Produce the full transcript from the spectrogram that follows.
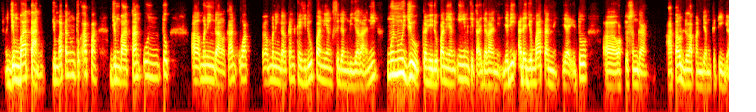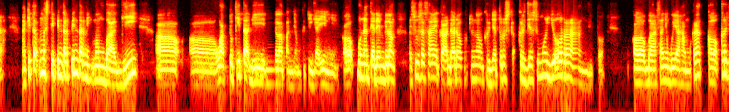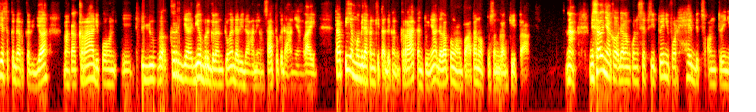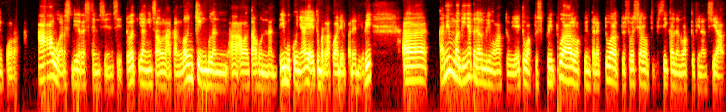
jembatan. Jembatan untuk apa? Jembatan untuk meninggalkan waktu meninggalkan kehidupan yang sedang dijalani menuju kehidupan yang ingin kita jalani. Jadi ada jembatan nih, yaitu uh, waktu senggang atau 8 jam ketiga. Nah, kita mesti pintar-pintar nih membagi uh, uh, waktu kita di 8 jam ketiga ini. Kalaupun nanti ada yang bilang, eh, susah saya kak, ada waktu nggak kerja terus, kerja semua orang gitu. Kalau bahasanya Buya Hamka, kalau kerja sekedar kerja, maka kera di pohon itu juga kerja. Dia bergelantungan dari dahan yang satu ke dahan yang lain. Tapi yang membedakan kita dengan kera tentunya adalah pemanfaatan waktu senggang kita. Nah, misalnya kalau dalam konsepsi 24 habits on 24 hours di Residency Institute yang insya Allah akan launching bulan uh, awal tahun nanti bukunya yaitu berlaku adil pada diri. Uh, kami membaginya ke dalam lima waktu yaitu waktu spiritual, waktu intelektual, waktu sosial, waktu fisikal dan waktu finansial.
